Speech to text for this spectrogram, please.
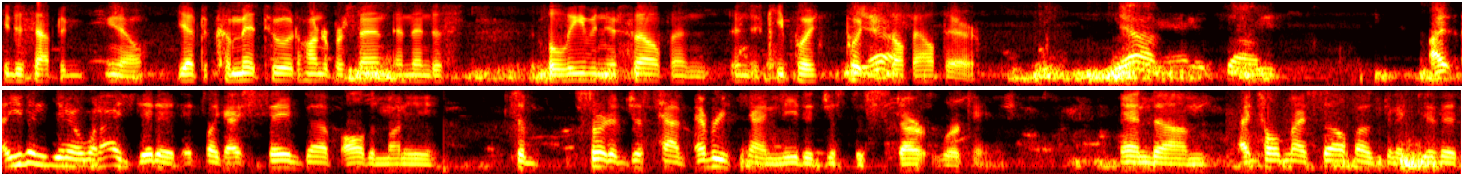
you just have to you know you have to commit to it 100% and then just believe in yourself and, and just keep push, putting Yeah. yourself out there. Yeah, man, it's um, I even you know when I did it, it's like I saved up all the money to sort of just have everything I needed just to start working, and um, I told myself I was going to give it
